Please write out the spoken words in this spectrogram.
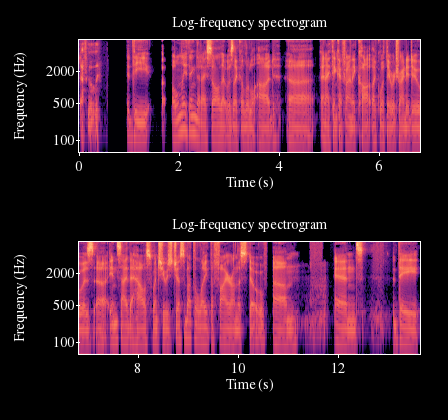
Definitely. the only thing that I saw that was like a little odd, uh, and I think I finally caught like what they were trying to do was uh, inside the house when she was just about to light the fire on the stove, um, and they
